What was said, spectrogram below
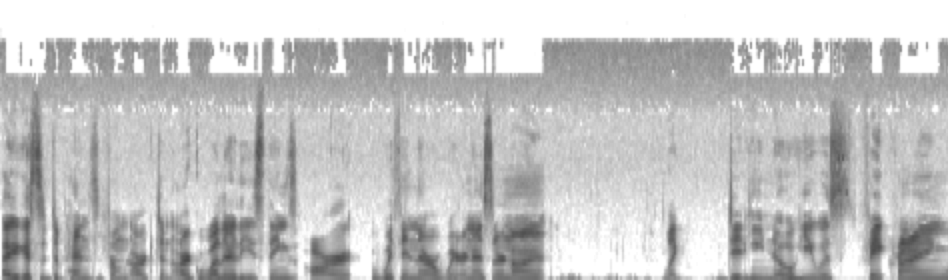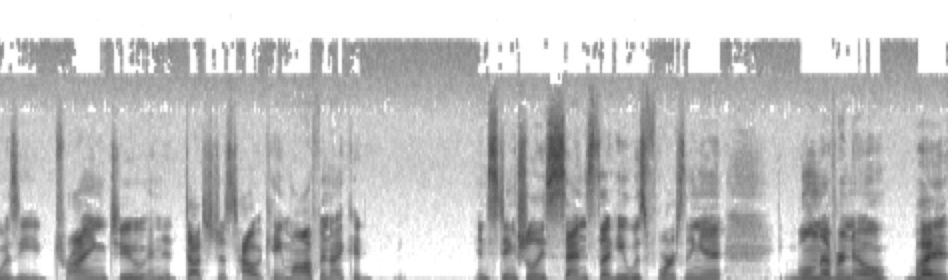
I guess it depends from narc to narc whether these things are within their awareness or not. Like, did he know he was fake crying? Was he trying to? And it, that's just how it came off. And I could instinctually sense that he was forcing it. We'll never know, but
